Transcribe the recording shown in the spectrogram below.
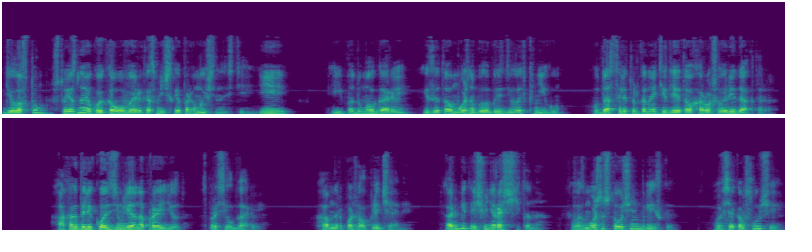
Дело в том, что я знаю кое-кого в аэрокосмической промышленности, и... И, подумал Гарви, из этого можно было бы сделать книгу. Удастся ли только найти для этого хорошего редактора? «А как далеко от Земли она пройдет?» – спросил Гарви. Хамнер пожал плечами. Орбита еще не рассчитана. Возможно, что очень близко. Во всяком случае,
